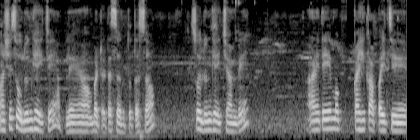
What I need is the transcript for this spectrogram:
असे सोलून घ्यायचे आपले बटाटा सरतो तसं. सोलून घ्यायचे आंबे. आणि ते मग काही कापायचे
